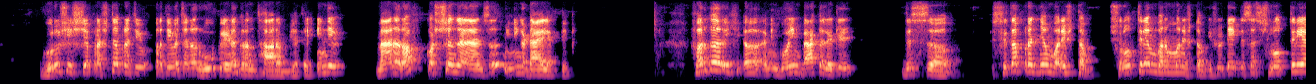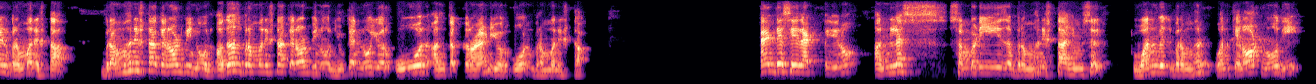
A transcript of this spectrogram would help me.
guru shishya prashna prativachana rupena grantharabhyate in the manner of questions and answers, meaning a dialectic. Further, uh, I mean, going back a little, this uh, Sita Prajnam Varishtam, Shrotriyam Brahmanishtam, if you take this as Shrotriya and Brahmanishta, Brahmanishta cannot be known. Others Brahmanishta cannot be known. You can know your own Antakarana and your own Brahmanishta. And they say that, you know, unless somebody is a Brahmanishta himself, one with Brahman, one cannot know the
